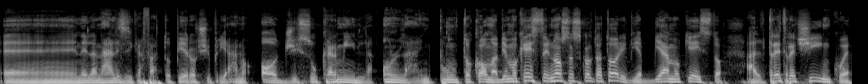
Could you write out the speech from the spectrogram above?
eh, nell'analisi che ha fatto Piero Cipriano oggi su carmillaonline.com. Abbiamo chiesto ai nostri ascoltatori, vi abbiamo chiesto al 335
